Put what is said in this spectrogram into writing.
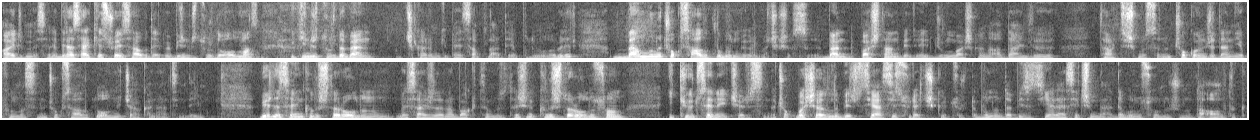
ayrı bir mesele. Biraz herkes şu hesabı da yapıyor. Birinci turda olmaz. ikinci turda ben çıkarım gibi hesaplar da yapılıyor olabilir. Ben bunu çok sağlıklı bulmuyorum açıkçası. Ben baştan beri Cumhurbaşkanı adaylığı tartışmasının çok önceden yapılmasının çok sağlıklı olmayacağı kanaatindeyim. Bir de Sayın Kılıçdaroğlu'nun mesajlarına baktığımızda şimdi Kılıçdaroğlu son 2-3 sene içerisinde çok başarılı bir siyasi süreç götürdü. Bunu da biz yerel seçimlerde bunun sonucunu da aldık.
